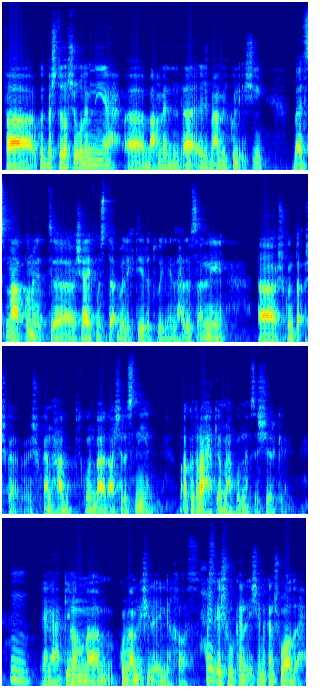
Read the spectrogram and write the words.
فكنت بشتغل شغل منيح آه بعمل نتائج بعمل كل شيء بس ما كنت آه، شايف مستقبل كثير طويل. يعني إذا حدا بيسألني آه، شو كنت شو كان حابب تكون بعد 10 سنين ما كنت راح أحكي لهم حكون بنفس الشركة. مم. يعني أحكي لهم آه، بكون بعمل شيء لإلي خاص. حلو. بس إيش هو كان الشيء ما كانش واضح.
